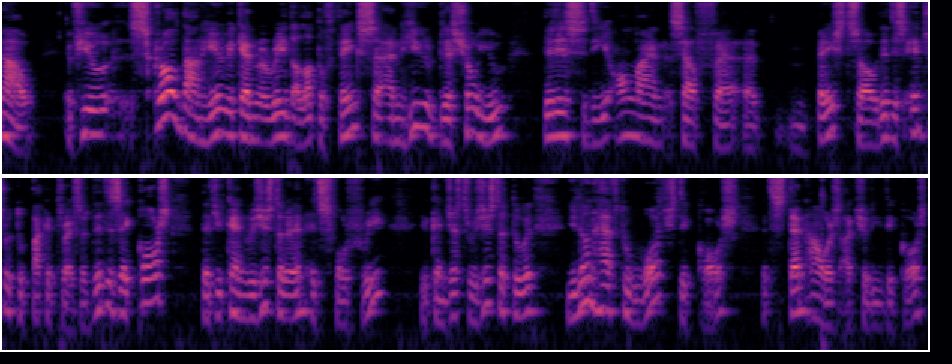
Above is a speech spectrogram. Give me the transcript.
now if you scroll down here you can read a lot of things and here they show you this is the online self uh, uh. So this is intro to packet tracer. This is a course that you can register in. It's for free. You can just register to it. You don't have to watch the course. It's 10 hours actually, the course.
